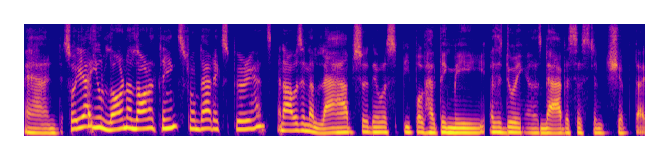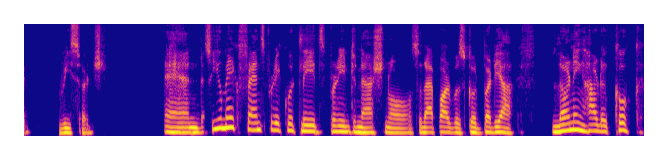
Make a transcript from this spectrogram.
And so, yeah, you learn a lot of things from that experience. And I was in a lab. So there was people helping me. I was doing a lab assistantship type research. And so you make friends pretty quickly. It's pretty international. So that part was good. But yeah, learning how to cook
